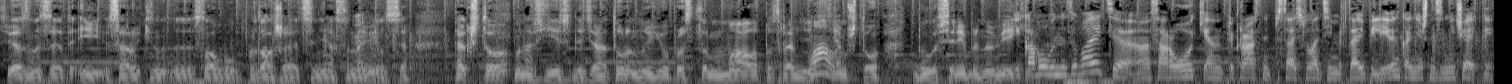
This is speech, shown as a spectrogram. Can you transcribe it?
связаны с этим. И Сорокин, слава богу, продолжается, не остановился. Mm-hmm. Так что у нас есть литература, но ее просто мало по сравнению мало. с тем, что было в Серебряном веке. И кого вы называете? А, Сорокин, прекрасный писатель Владимир, да, и Пелевин, конечно, замечательный.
